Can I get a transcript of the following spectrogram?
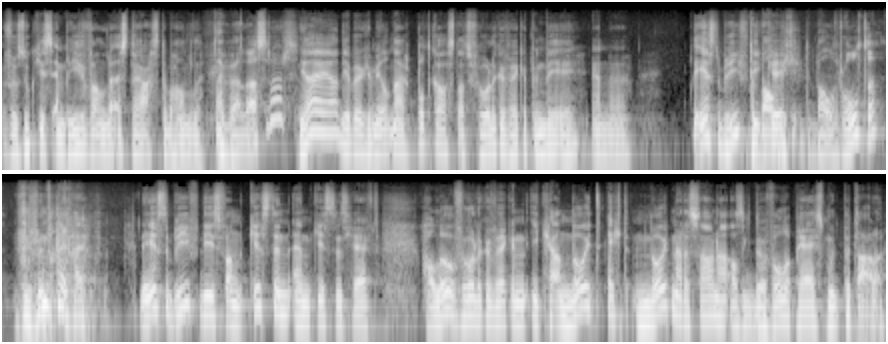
verzoekjes en brieven van luisteraars te behandelen. Hebben wij luisteraars? Ja, ja, die hebben gemaild naar podcast.vrolijkevrekken.be. En eh, de eerste brief De die bal, ik kreeg... de bal rolt, hè? ja, ja. De eerste brief die is van Kirsten en Kirsten schrijft... Hallo vrolijke vrekken, ik ga nooit, echt nooit naar de sauna als ik de volle prijs moet betalen.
